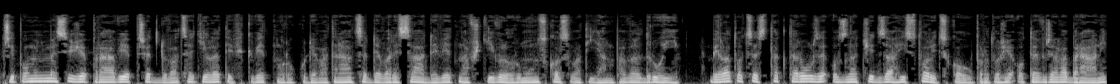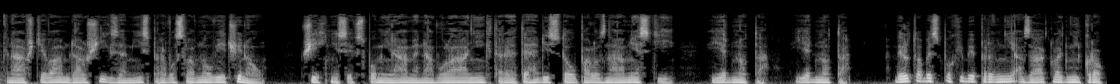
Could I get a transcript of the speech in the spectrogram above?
Připomeňme si, že právě před 20 lety v květnu roku 1999 navštívil Rumunsko svatý Jan Pavel II. Byla to cesta, kterou lze označit za historickou, protože otevřela brány k návštěvám dalších zemí s pravoslavnou většinou. Všichni si vzpomínáme na volání, které tehdy stoupalo z náměstí. Jednota, jednota. Byl to bez pochyby první a základní krok.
